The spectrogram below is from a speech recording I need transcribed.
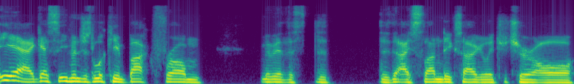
yeah, I guess even just looking back from maybe the, the the Icelandic saga literature, or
